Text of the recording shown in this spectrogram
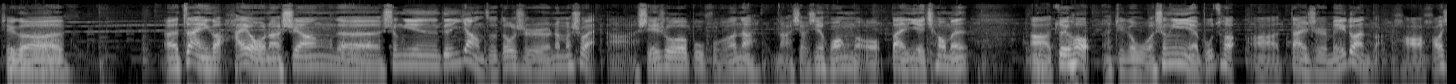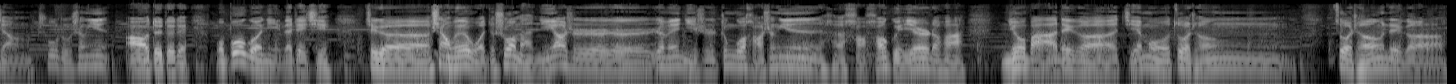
这个呃，赞一个。还有呢，诗阳的声音跟样子都是那么帅啊，谁说不符合呢？那小心黄某半夜敲门。啊，最后这个我声音也不错啊，但是没段子，好好想出出声音哦。对对对，我播过你的这期，这个上回我就说嘛，你要是认为你是中国好声音好好鬼音儿的话，你就把这个节目做成做成这个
